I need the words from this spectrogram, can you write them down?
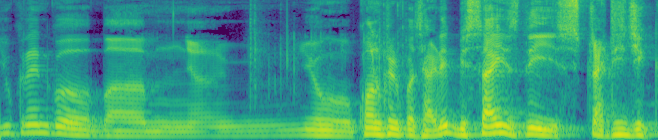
युक्रेनको यो कन्फ्लिक्ट पछाडि besides the strategic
